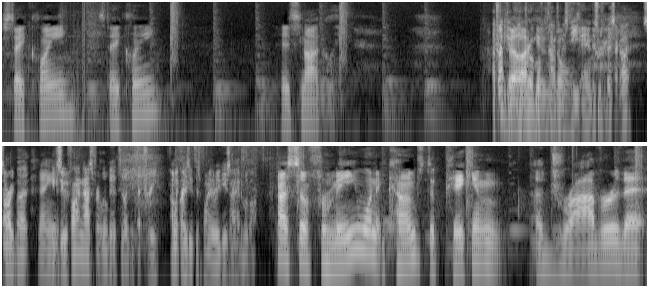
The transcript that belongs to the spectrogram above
Stay clean. Stay clean. It's not clean. I tried to felt get like like it was times going- Sorry, but Sorry, but Dang it. to find nice for a little bit till I get that tree. I'm crazy at this point. Using I had to move on. All right, so for me, when it comes to picking a driver that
